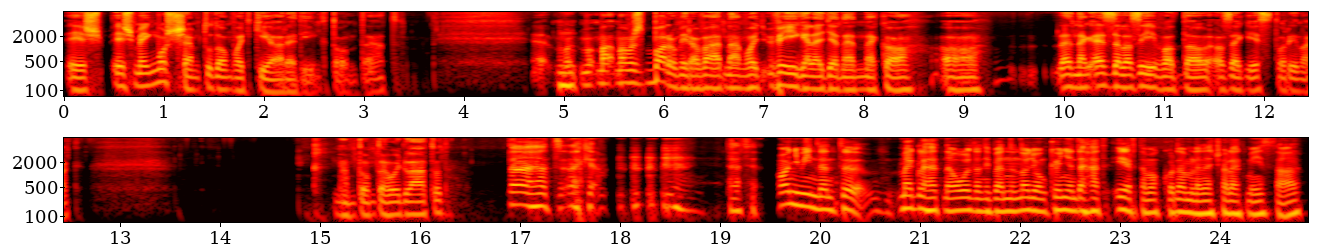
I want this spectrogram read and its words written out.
és, és még most sem tudom, hogy ki a Reddington, tehát ma, ma, ma most baromira várnám, hogy vége legyen ennek a, a ennek, ezzel az évaddal az egész sztorinak. Nem tudom, te hogy látod? Hát nekem tehát annyi mindent meg lehetne oldani benne nagyon könnyen, de hát értem, akkor nem lenne cselekményszál.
